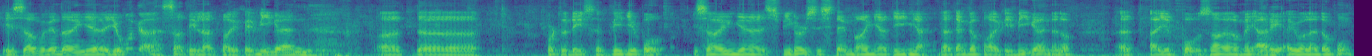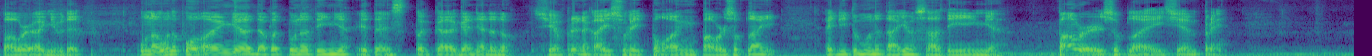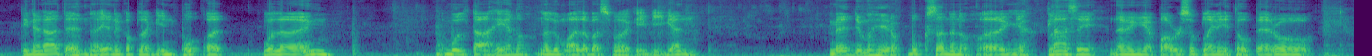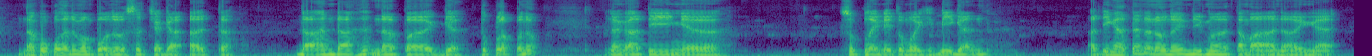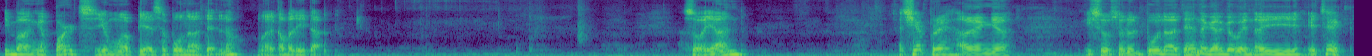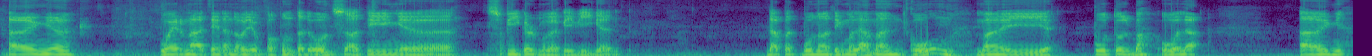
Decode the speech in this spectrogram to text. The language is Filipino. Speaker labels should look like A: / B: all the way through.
A: Isang magandang uh, yumaga sa ating lahat mga kaibigan. At uh, for today's video po, isang uh, speaker system ang ating uh, natanggap mga kaibigan. Ano? At ayon po sa may-ari ay wala daw pong power ang unit. Unang-una po ang uh, dapat po nating uh, i-test pagka ganyan. Ano? Siyempre naka-isolate po ang power supply. Ay dito muna tayo sa ating uh, power supply siyempre. Tingnan natin, ayan naka-plug in po at walang voltahe ano, na lumalabas mga kaibigan. Medyo mahirap buksan ano, ang klase ng power supply na ito pero nakukuha naman po ano, sa tiyaga at dahan-dahan na pagtuklap ano, ng ating uh, supply na ito mga kaibigan. At ingatan ano, na hindi matamaan ang uh, ibang parts, yung mga pyesa po natin, no? mga kabalita. So, ayan. At syempre, ang uh, isusunod po natin na gagawin ay i-check ang uh, wire natin, ano, yung papunta doon sa ating uh, speaker, mga kaibigan. Dapat po nating malaman kung may putol ba o wala ang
